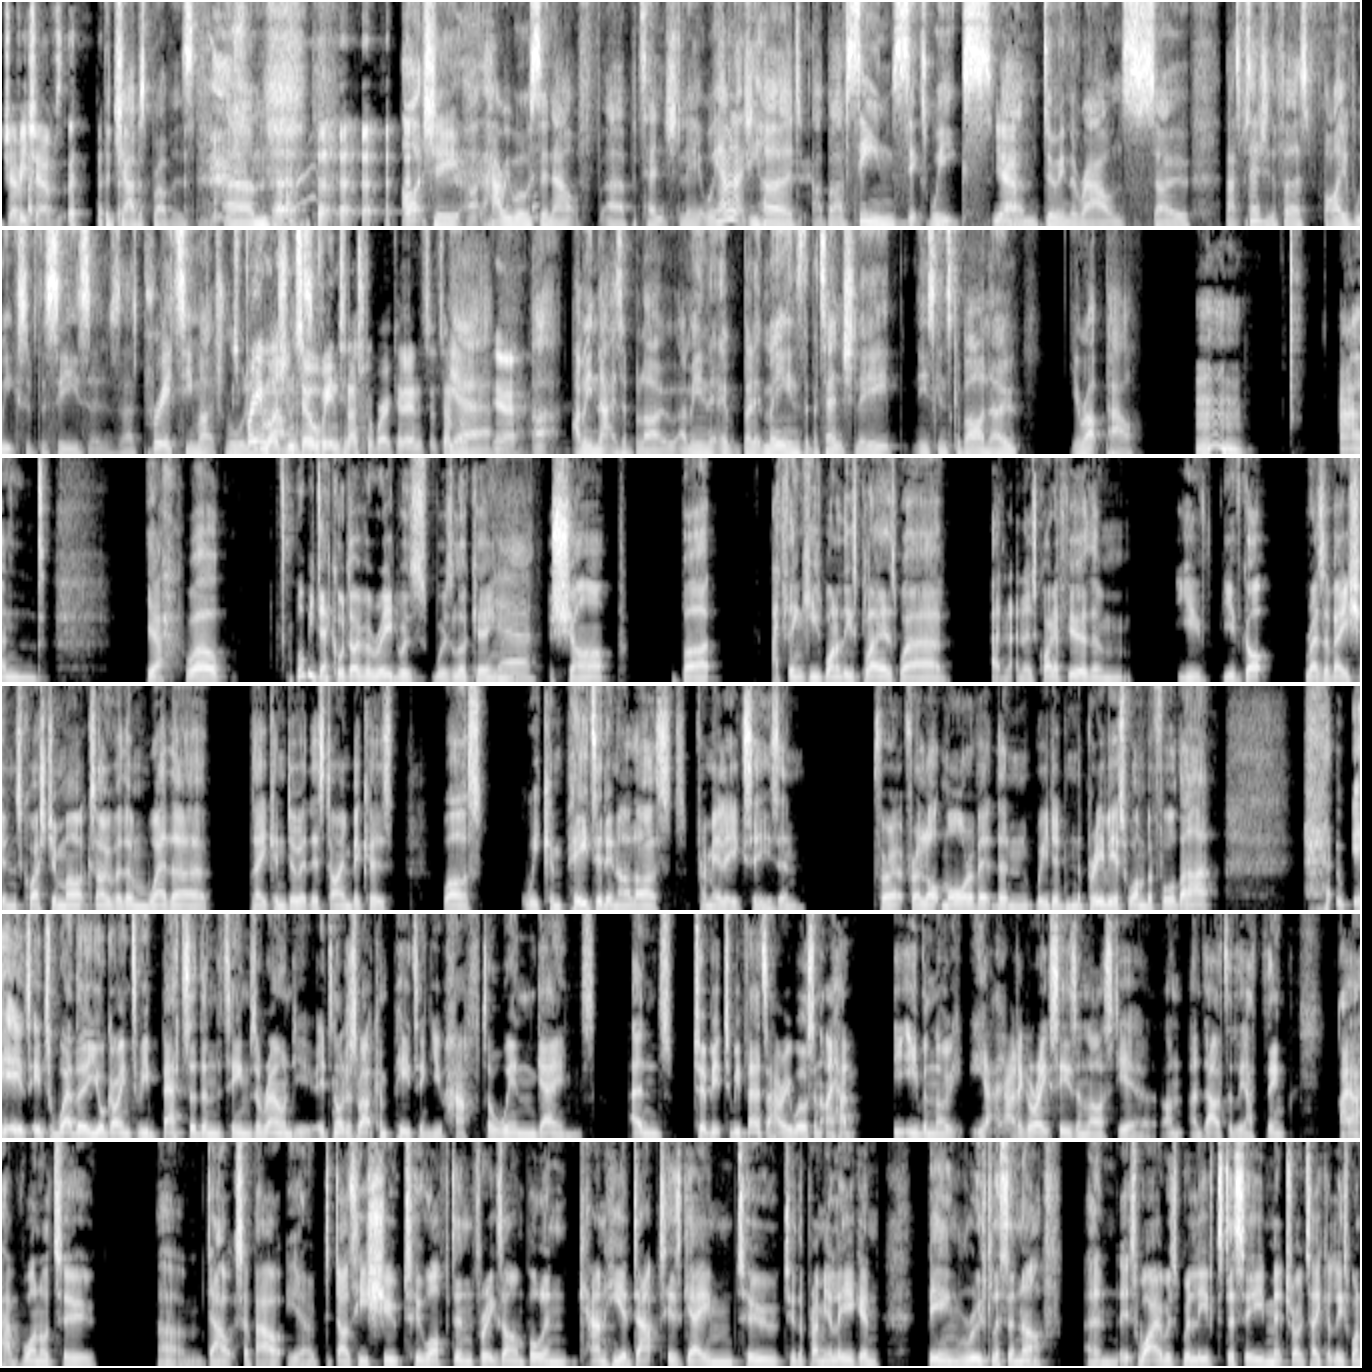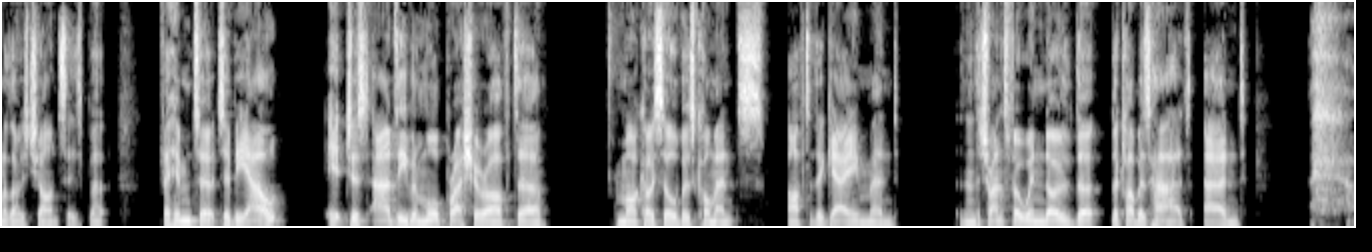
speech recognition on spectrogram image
Chevy Chavs. the Chavs brothers. Um, Archie, uh, Harry Wilson out uh, potentially. We haven't actually heard, uh, but I've seen six weeks yeah. um, doing the rounds. So that's potentially the first five weeks of the season. So that's pretty much It's pretty much until the international break at the end of September. Yeah. Yeah. Uh, I mean, that is a blow. I mean, it, but it means that potentially Neeskens Kebano, you're up, pal. Hmm. And yeah, well, Bobby Decordova-Reid was was looking yeah. sharp, but I think he's one of these players where, and, and there's quite a few of them. You've you've got reservations, question marks over them whether they can do it this time because whilst we competed in our last Premier League season for for a lot more of it than we did in the previous one before that, it's it's whether you're going to be better than the teams around you. It's not just about competing; you have to win games. And to be to be fair to Harry Wilson, I had even though he had a great season last year, undoubtedly, I think I have one or two um, doubts about you know does he shoot too often, for example, and can he adapt his game to to the Premier League and being ruthless enough. And it's why I was relieved to see Mitro take at least one of those chances, but for him to to be out, it just adds even more pressure after Marco Silva's comments after the game and, and the transfer window that the club has had. And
